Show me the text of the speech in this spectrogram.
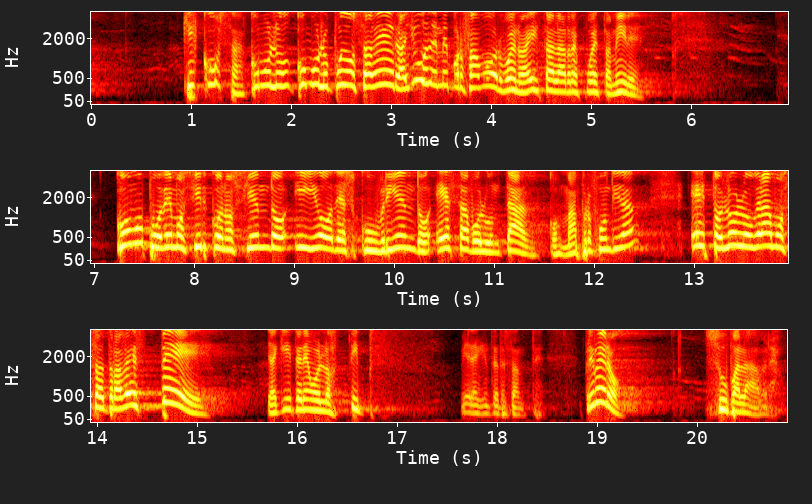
¿Qué cosa? ¿Cómo lo, ¿Cómo lo puedo saber? Ayúdeme, por favor. Bueno, ahí está la respuesta. Mire, ¿cómo podemos ir conociendo y o descubriendo esa voluntad con más profundidad? Esto lo logramos a través de, y aquí tenemos los tips. Mira qué interesante. Primero, su palabra.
